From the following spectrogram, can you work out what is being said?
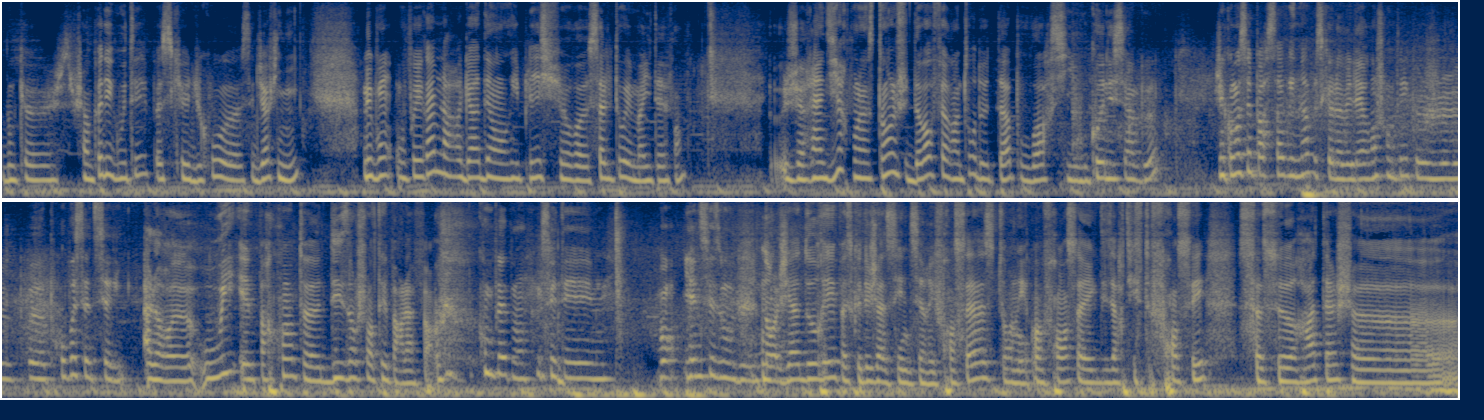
Donc, je suis un peu dégoûtée parce que du coup, c'est déjà fini. Mais bon, vous pouvez quand même la regarder en replay sur Salto et MyTF1. Euh, Je vais rien dire pour l'instant. Je vais d'abord faire un tour de table pour voir si vous connaissez un peu. J'ai commencé par Sabrina parce qu'elle avait l'air enchantée que je euh, propose cette série. Alors euh, oui, et par contre, euh, désenchanté par la fin. Complètement. C'était. Bon, il y a une saison 2. Non, j'ai adoré parce que déjà c'est une série française tournée en France avec des artistes français. Ça se rattache euh,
